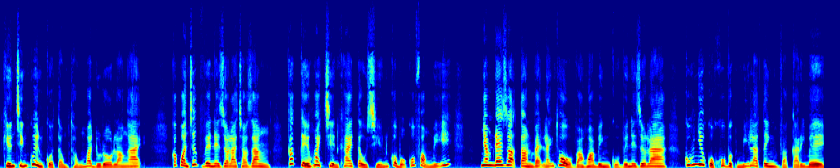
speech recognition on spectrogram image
khiến chính quyền của Tổng thống Maduro lo ngại. Các quan chức Venezuela cho rằng các kế hoạch triển khai tàu chiến của Bộ Quốc phòng Mỹ nhằm đe dọa toàn vẹn lãnh thổ và hòa bình của Venezuela cũng như của khu vực Mỹ Latin và Caribe.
